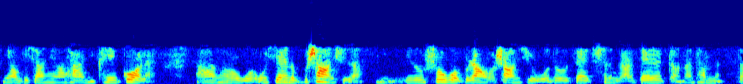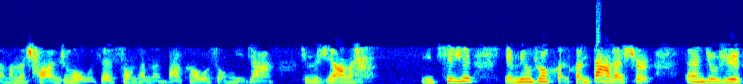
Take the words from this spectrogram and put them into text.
你要不相信的话，你可以过来。然后他说我我现在都不上去的，你你都说过不让我上去，我都在车里面待着等着他们，等他们唱完之后我再送他们，把客户送回家，就是这样的。你 其实也没有说很很大的事儿，但就是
